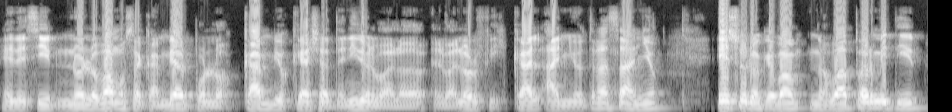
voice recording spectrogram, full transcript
es decir, no lo vamos a cambiar por los cambios que haya tenido el valor, fiscal año tras año, eso es lo que nos va a permitir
